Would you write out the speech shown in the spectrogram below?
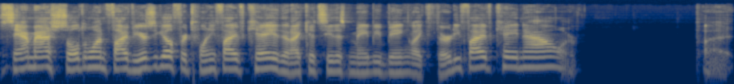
Sam Ash sold one five years ago for twenty five k, then I could see this maybe being like thirty five k now. Or, but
